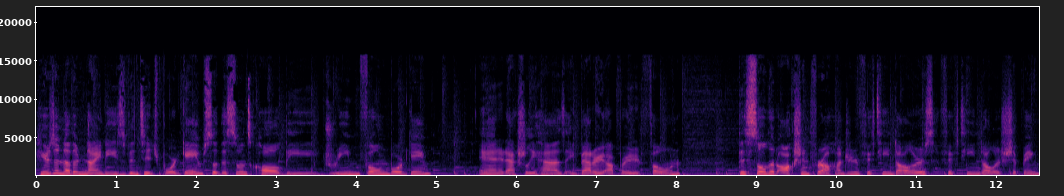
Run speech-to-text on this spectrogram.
Here's another 90s vintage board game. So this one's called the Dream Phone board game. and it actually has a battery operated phone. This sold at auction for $115, $15 shipping.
